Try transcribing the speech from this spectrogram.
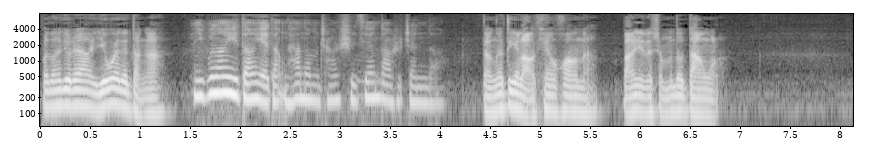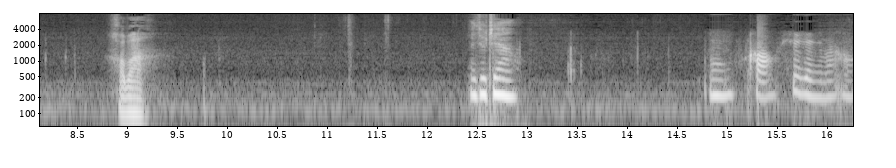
不能就这样一味的等啊。你不能一等也等他那么长时间，倒是真的。等个地老天荒的，把你的什么都耽误了，好吧？那就这样。嗯，好，谢谢你们啊。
